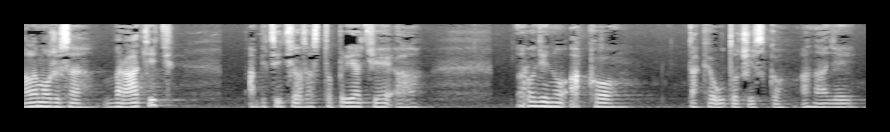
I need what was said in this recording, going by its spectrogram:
ale môže sa vrátiť, aby cítil zase to prijatie a rodinu ako také útočisko a nádej.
